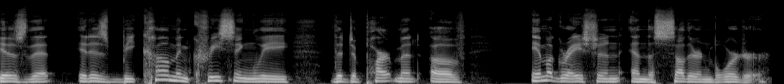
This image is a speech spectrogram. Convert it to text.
is that it has become increasingly the Department of Immigration and the Southern Border.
